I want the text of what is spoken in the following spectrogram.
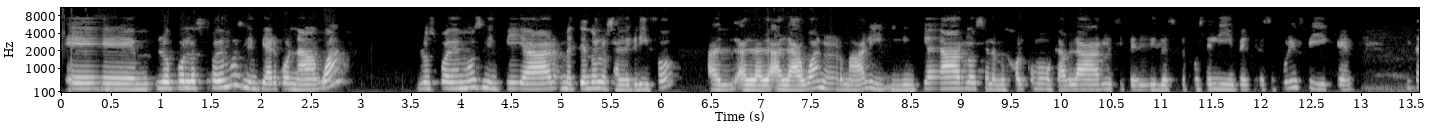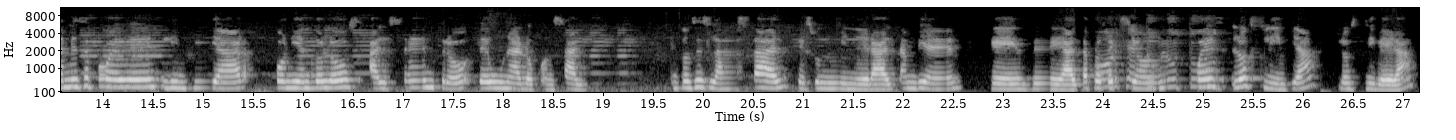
Eh, lo, pues, los podemos limpiar con agua, los podemos limpiar metiéndolos al grifo, al, agua normal y, limpiarlos, a lo mejor como que hablarles y pedirles que pues se limpien, que se purifiquen. Y también se pueden limpiar poniéndolos al centro de un aro con sal. Entonces la sal, que es un mineral también, que es de alta protección, pues los limpia, los libera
